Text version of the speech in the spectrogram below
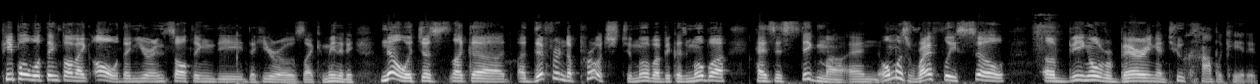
people will think they're like, oh, then you're insulting the the heroes like community. No, it's just like a a different approach to MOBA because MOBA has this stigma and almost rightfully so of being overbearing and too complicated.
